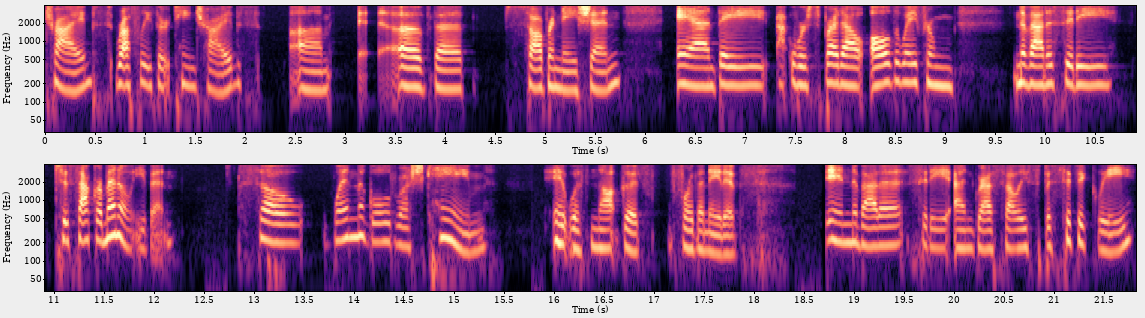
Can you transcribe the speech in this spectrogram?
tribes, roughly 13 tribes um, of the sovereign nation, and they were spread out all the way from Nevada City to Sacramento, even. So when the gold rush came, it was not good for the natives in Nevada City and Grass Valley specifically.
